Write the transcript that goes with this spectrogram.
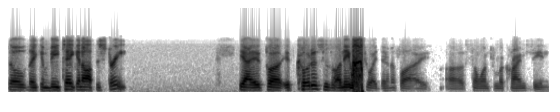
so they can be taken off the street. Yeah, if uh, if CODIS is unable to identify uh, someone from a crime scene,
